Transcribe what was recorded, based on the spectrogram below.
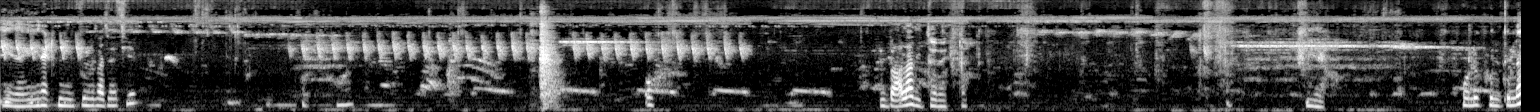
এই এখানে একটা নীল ফুলের গাছ আছে। ডালা দিতে হবে একটা। হলো ফুল তোলা।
